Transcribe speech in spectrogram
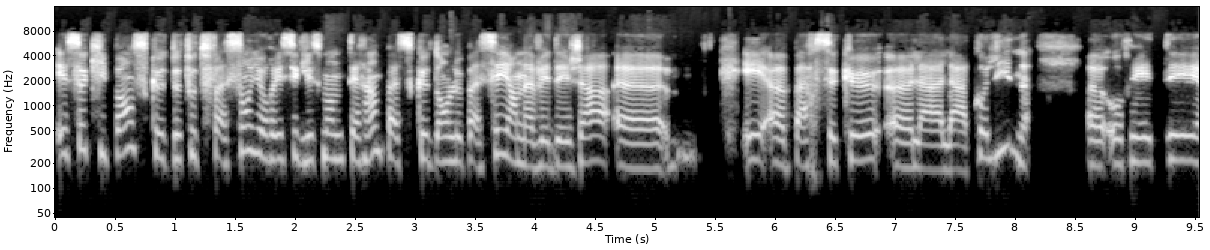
et ceux qui pensent que de toute façon, il y aurait eu ces glissements de terrain parce que dans le passé, il y en avait déjà, euh, et euh, parce que euh, la, la colline euh, aurait été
